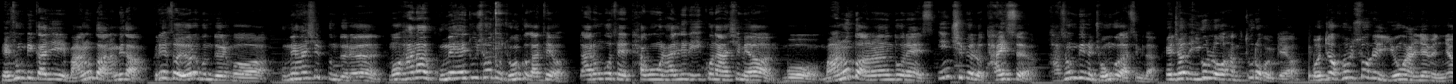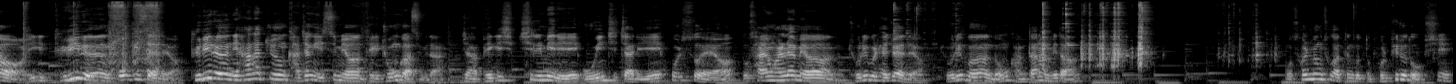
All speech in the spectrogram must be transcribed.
배송비까지 만 원도 안 합니다. 그래서 여러분들 뭐 구매하실 분들은 뭐 하나 구매해 두셔도 좋을 것 같아요. 다른 곳에 타공을 할 일이 있거나 하시면 뭐 만 원도 안 하는 돈에 인치별로 다 있어요. 가성비는 좋은 것 같습니다. 그래서 저는 이걸로 한번 뚫어볼게요. 먼저 홀소를 이용하려면요. 이 드릴은 꼭 있어야 돼요. 드릴은 이 하나쯤 가정에 있으면 되게 좋은 것 같습니다. 자, 127mm 5인치짜리 홀소예요. 또 사용하려면 조립을 해줘야 돼요. 조립은 너무 간단합니다. 뭐 설명서 같은 것도 볼 필요도 없이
